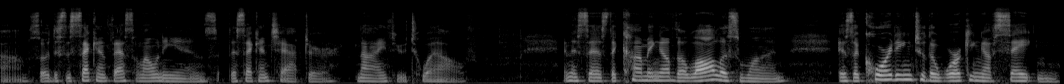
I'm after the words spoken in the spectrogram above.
Um, so this is Second Thessalonians, the second chapter, 9 through 12. And it says, The coming of the lawless one is according to the working of Satan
